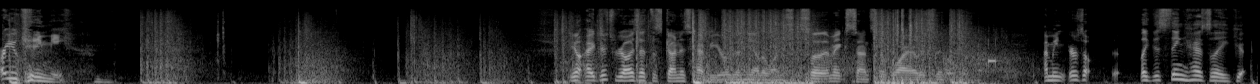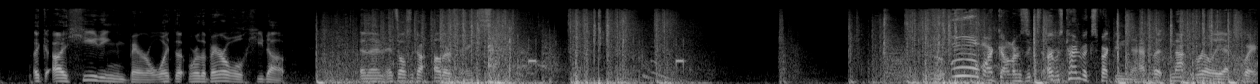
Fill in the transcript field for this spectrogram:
Are you kidding me? You know, I just realized that this gun is heavier than the other ones, so that makes sense of why I was in. I mean, there's a like this thing has like like a heating barrel, like the, where the barrel will heat up, and then it's also got other things. Oh my god, I was, I was kind of expecting that, but not really that quick.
